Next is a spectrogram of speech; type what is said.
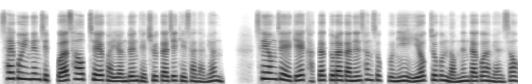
살고 있는 집과 사업체에 관련된 대출까지 계산하면 세 형제에게 각각 돌아가는 상속분이 2억 조금 넘는다고 하면서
